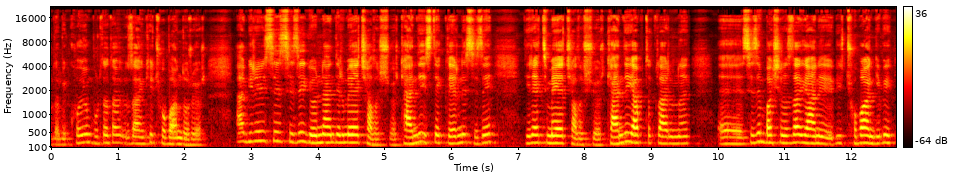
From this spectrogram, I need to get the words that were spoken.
Burada bir koyun, burada da sanki çoban duruyor. Yani birisi sizi yönlendirmeye çalışıyor. Kendi isteklerini size diretmeye çalışıyor. Kendi yaptıklarını e, sizin başınızda yani bir çoban gibi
